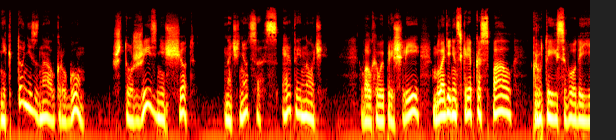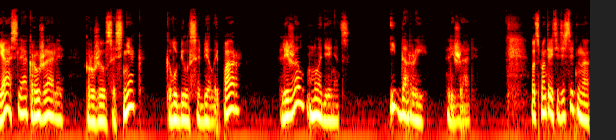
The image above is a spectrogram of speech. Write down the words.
Никто не знал кругом, что жизни счет начнется с этой ночи. Волхвы пришли, младенец крепко спал, Крутые своды ясли окружали, Кружился снег, клубился белый пар, лежал младенец, и дары лежали. Вот смотрите, действительно,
